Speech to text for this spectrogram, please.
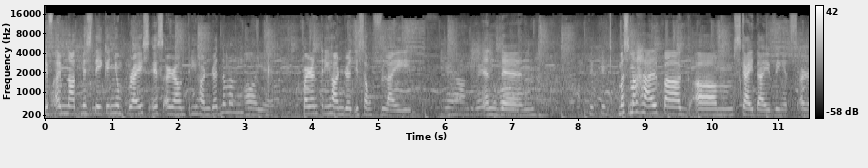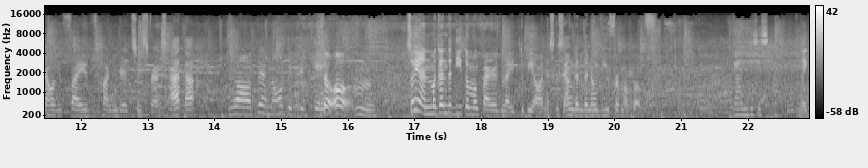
If I'm not mistaken, yung price is around 300 na, mami. Oh yeah. Parang 300 isang flight. Yeah, And then, mas mahal pag um, skydiving. It's around 500 Swiss francs ata. Grabe, no? 15k. So, oh, mm. So, yan. Maganda dito mag-paraglide, to be honest. Kasi ang ganda ng view from above. And this is, like,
